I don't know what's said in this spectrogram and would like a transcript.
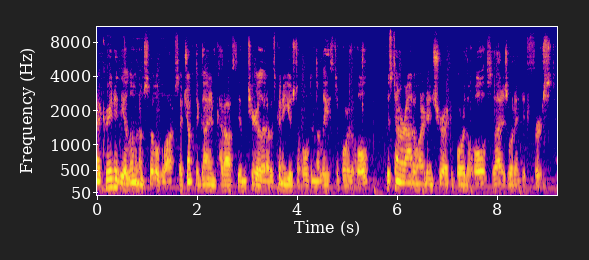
When I created the aluminum swivel blocks, I jumped the gun and cut off the material that I was going to use to hold in the lathe to bore the hole. This time around I wanted to ensure I could bore the hole, so that is what I did first.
